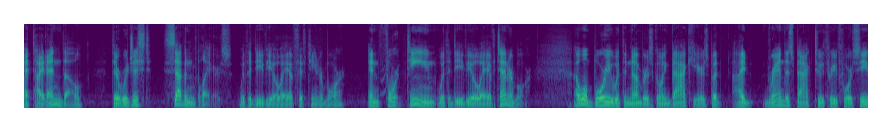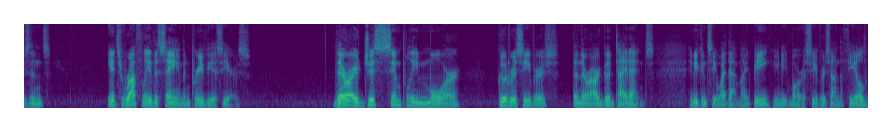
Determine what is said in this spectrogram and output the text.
At tight end, though, there were just seven players with a DVOA of 15 or more and 14 with a DVOA of 10 or more. I won't bore you with the numbers going back years, but I ran this back two, three, four seasons. It's roughly the same in previous years. There are just simply more good receivers than there are good tight ends. And you can see why that might be. You need more receivers on the field.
